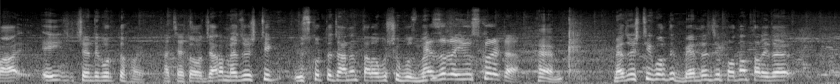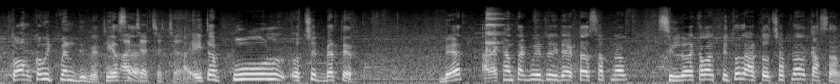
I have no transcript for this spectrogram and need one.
বা এই চেঞ্জে করতে হয়। আচ্ছা, তো যারা ম্যাজরিস্টিক ইউজ করতে জানেন তারা অবশ্যই বুঝবেন। মেজরটা ইউজ করে এটা? হ্যাঁ ম্যাজরিস্টিক বলতে ব্যান্ডের যে প্রধান তারা এটা কম কমিটমেন্ট দিবে ঠিক আছে? আচ্ছা, আচ্ছা, আচ্ছা। এটা ফুল হচ্ছে বেতের। বেত আর এখান থাকবে এটা এটা একটা হচ্ছে আপনার সিলভার কালার পিতল আর হচ্ছে আপনার কাঁচার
